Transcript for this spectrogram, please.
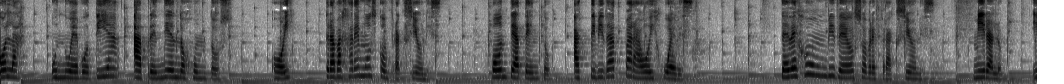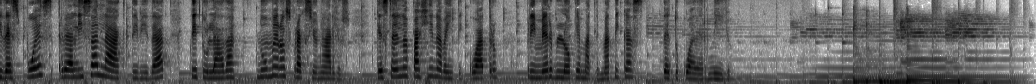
Hola, un nuevo día aprendiendo juntos. Hoy trabajaremos con fracciones. Ponte atento, actividad para hoy jueves. Te dejo un video sobre fracciones. Míralo y después realiza la actividad titulada Números fraccionarios que está en la página 24, primer bloque matemáticas de tu cuadernillo.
